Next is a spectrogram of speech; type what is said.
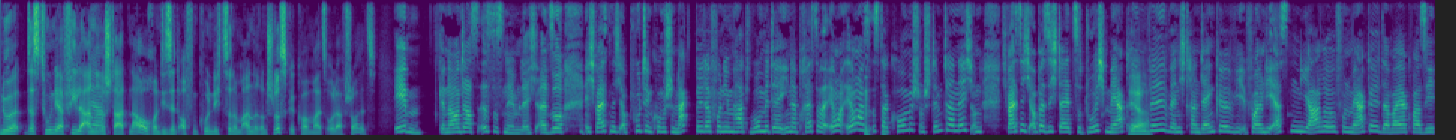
nur das tun ja viele andere ja. Staaten auch und die sind offenkundig zu einem anderen Schluss gekommen als Olaf Scholz. Eben, Genau das ist es nämlich. Also ich weiß nicht, ob Putin komische Nacktbilder von ihm hat, womit er ihn erpresst, aber irgendwas ist da komisch und stimmt da nicht. Und ich weiß nicht, ob er sich da jetzt so durchmerkeln ja. will, wenn ich dran denke, wie vor allem die ersten Jahre von Merkel, da war ja quasi,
